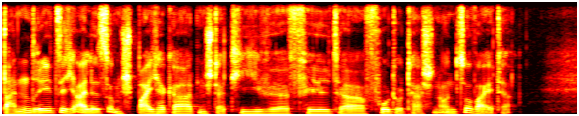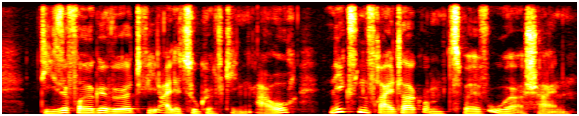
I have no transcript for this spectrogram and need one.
Dann dreht sich alles um Speicherkarten, Stative, Filter, Fototaschen und so weiter. Diese Folge wird, wie alle zukünftigen auch, nächsten Freitag um 12 Uhr erscheinen.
